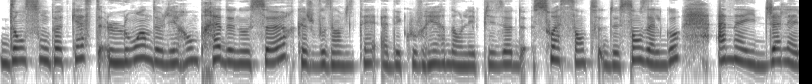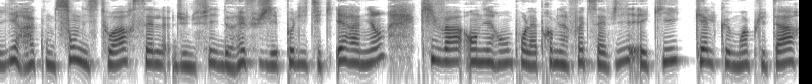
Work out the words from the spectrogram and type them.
Dans son podcast Loin de l'Iran, près de nos sœurs, que je vous invitais à découvrir dans l'épisode 60 de Sans Algo, Anaïd Jalali raconte son histoire, celle d'une fille de réfugié politique iranien qui va en Iran pour la première fois de sa vie et qui, quelques mois plus tard,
